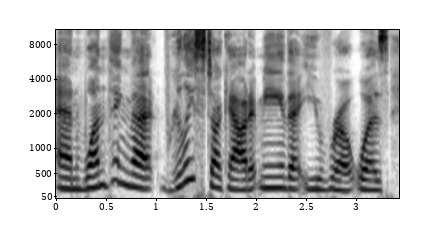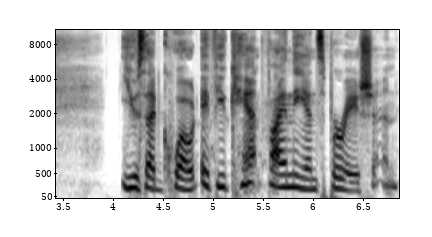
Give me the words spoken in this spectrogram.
And one thing that really stuck out at me that you wrote was you said, quote, if you can't find the inspiration,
